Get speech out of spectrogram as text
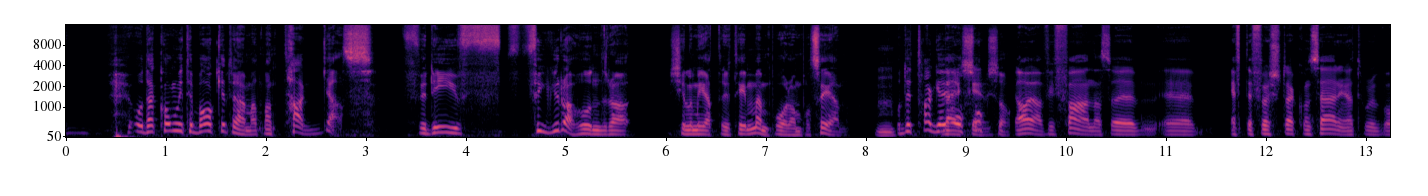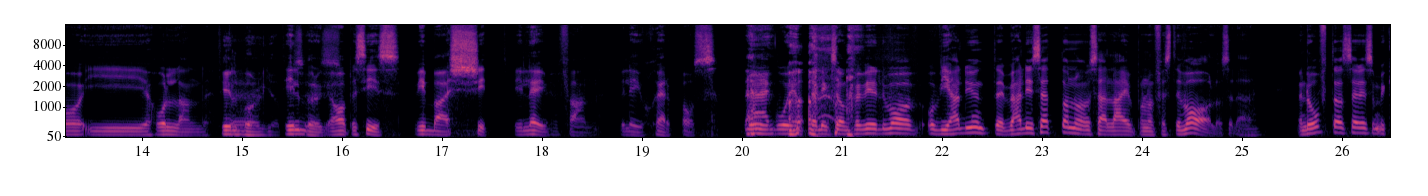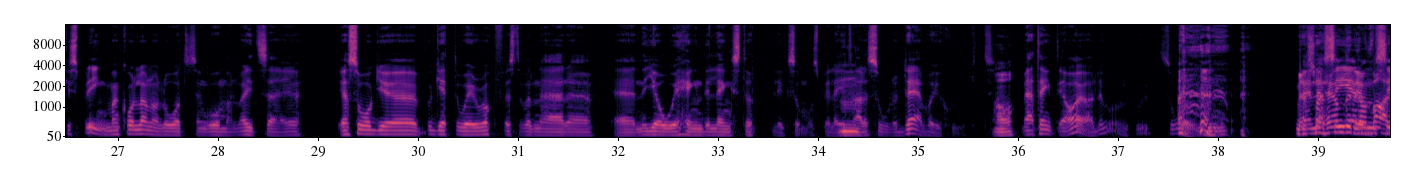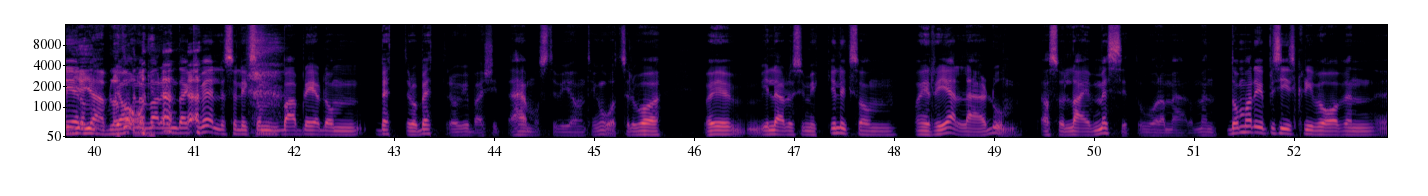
Och där kommer vi tillbaka till det här med att man taggas. För det är ju f- 400 kilometer i timmen på dem på scen. Och det taggar ju oss också. Ja, ja, fy fan. Alltså, eh, efter första konserten, jag tror det var i Holland. Tilburg, Eh, ja, precis. ja precis. Vi bara shit, vi lär ju för fan, vi lär ju skärpa oss. Det här Mm. går ju inte liksom, för vi, var, och vi hade ju inte, vi hade ju sett dem så live på någon festival och sådär. Men då oftast är det så mycket spring, man kollar någon låt och sen går man. Lite så här, jag, jag såg ju på Getaway Rock Festival när, eh, när Joey hängde längst upp liksom och spelade gitarrsolo. Det var ju sjukt. Ja. Men jag tänkte, ja ja, det var väl sjukt så. Men, Men, så händer ser det dem- varje dem- jävla ja, dag. men varenda kväll så liksom bara blev de bättre och bättre och vi bara shit, det här måste vi göra någonting åt. Så det var, det var ju, vi lärde oss ju mycket liksom, det var en rejäl lärdom, alltså livemässigt att vara med dem. Men de hade ju precis klivit av en eh,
